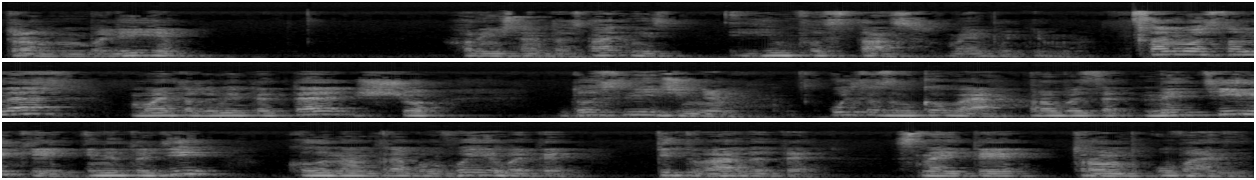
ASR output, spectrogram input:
тромболії, хронічна недостатність і лімфостаз в майбутньому. Саме основне маєте розуміти те, що дослідження ультразвукове робиться не тільки і не тоді, коли нам треба виявити, підтвердити, знайти тромб у вені.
